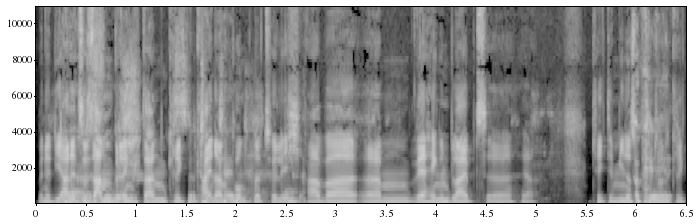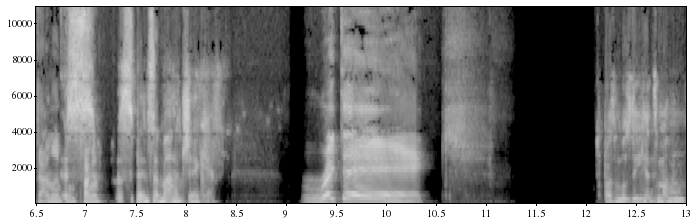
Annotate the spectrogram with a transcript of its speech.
Wenn ihr die Ja, alle ja, zusammenbringt, dann kriegt keiner einen 10. Punkt natürlich, aber ähm, wer hängen bleibt, äh, ja, kriegt den Minuspunkt Okay. oder kriegt der andere einen Punkt. Fangen. Spencer Mahacek. Richtig! Was muss ich jetzt machen?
